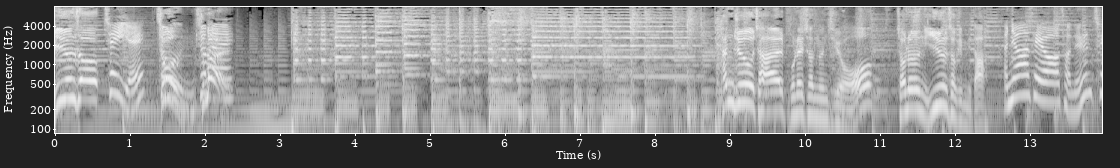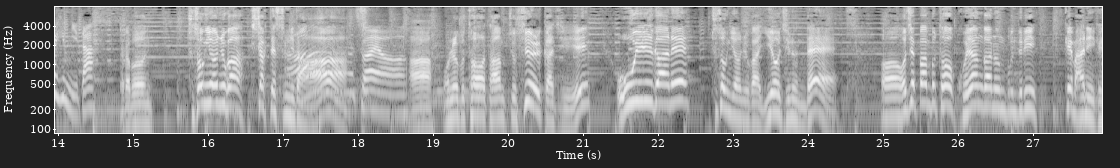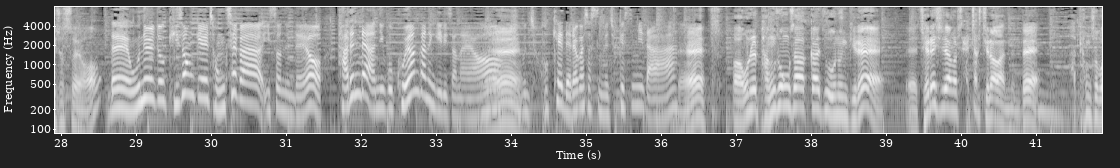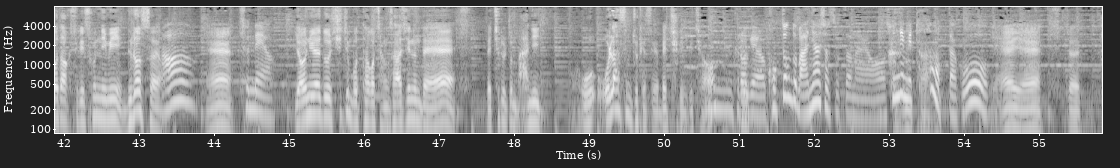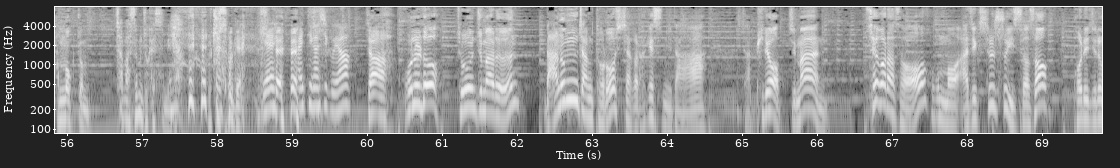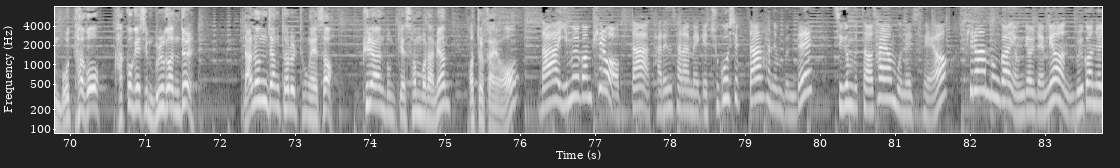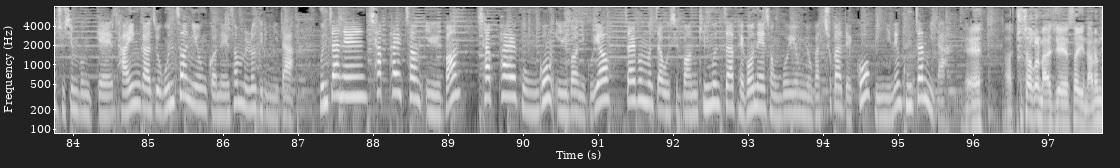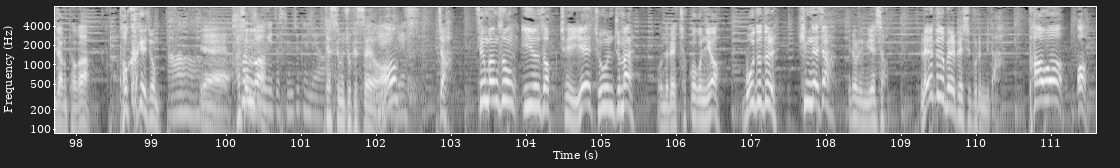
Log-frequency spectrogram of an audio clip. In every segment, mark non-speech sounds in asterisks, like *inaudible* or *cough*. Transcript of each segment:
이윤석 최희의 좋은 주말. 한 주 잘 보내셨는지요? 저는 이윤석입니다. 안녕하세요. 저는 최희입니다. 여러분 추석 연휴가 시작됐습니다. 아, 좋아요. 아, 오늘부터 다음 주 수요일까지 5일간의 추석 연휴가 이어지는데 어, 어젯밤부터 고향 가는 분들이 꽤 많이 계셨어요. 네, 오늘도 귀성길 정체가 있었는데요. 다른 데 아니고 고향 가는 길이잖아요. 네. 기분 좋게 내려가셨으면 좋겠습니다. 네. 어, 오늘 방송사까지 오는 길에 예, 재래시장을 살짝 지나왔는데 아, 평소보다 확실히 손님이 늘었어요. 아, 예, 좋네요. 연휴에도 쉬지 못하고 장사하시는데 매출을 좀 많이 오- 올랐으면 좋겠어요. 매출이 그렇죠? 음, 그러게요. 걱정도 많이 하셨었잖아요. 손님이 그러니까. 통 없다고. 예, 예. 저 한몫 좀 잡았으면 좋겠습니다. 추석에. *laughs* 예, 파이팅 하시고요. *laughs* 자, 오늘도 좋은 주말은 나눔 장터로 시작을 하겠습니다. 자, 필요 없지만 새 거라서 혹은 뭐 아직 쓸 수 있어서 버리지는 못하고 갖고 계신 물건들 나눔 장터를 통해서 필요한 분께 선물하면 어떨까요? 나 이 물건 필요 없다. 다른 사람에게 주고 싶다 하는 분들 지금부터 사연 보내주세요. 필요한 분과 연결되면 물건을 주신 분께 4인 가족 온천 이용권을 선물로 드립니다. 문자는 샵 8001번, 샵 8001번이고요. 짧은 문자 50원, 긴 문자 100원의 정보 이용료가 추가되고 미니는 공짜입니다. 네. 아, 추석을 맞이해서 이 나눔 장터가 더 크게 좀 아, 예, 활성화 성성해졌으면 좋겠네요. 됐으면 좋겠어요. 예, 예. 자, 생방송 이윤석 최희의 좋은 주말. 오늘의 첫 곡은요. 모두들 힘내자. 이런 의미에서 레드벨벳이 부릅니다. 파워업.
